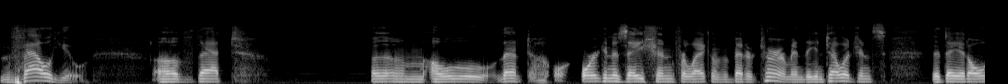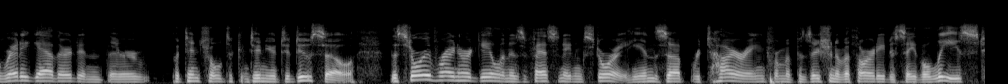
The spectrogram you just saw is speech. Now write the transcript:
value of that um, that organization, for lack of a better term, and the intelligence that they had already gathered and their potential to continue to do so. The story of Reinhard Gehlen is a fascinating story. He ends up retiring from a position of authority, to say the least,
